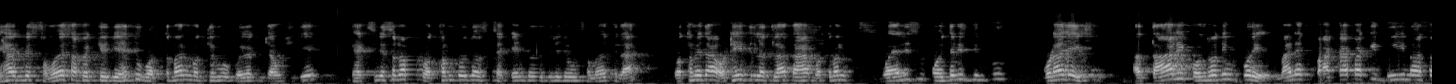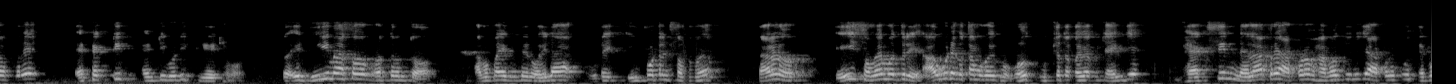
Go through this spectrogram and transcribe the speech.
ଏହା ଗୋଟେ ସମୟ ସାପେକ୍ଷ ଯେହେତୁ ବର୍ତ୍ତମାନ ମଧ୍ୟ ମୁଁ କହିବାକୁ ଚାହୁଁଛି ଯେ ভ্যাকসিনেসনর প্রথম ডোজ আর সেকেন্ড ডোজরে যে সময় লা প্রথমে যা অঠেই লা তা বর্তমান বয়ালিশ রু পঁয়তাল্লিশ দিনকু বড়া যাইছে আর তারই পনেরো দিন পরে মানে পাখাপাখি দুই মাস পরে এফেক্টিভ অ্যান্টিবডি ক্রিয়েট হব তো এই দুই মাস অত্যন্ত ଆମ ପାଇଁ ଗୋଟେ ରହିଲା ଗୋଟେ ଇମ୍ପୋର୍ଟାଣ୍ଟ ସମୟ କାରଣ ଏଇ ସମୟ ମଧ୍ୟରେ ଆଉ ଗୋଟେ କଥା ମୁଁ ବହୁତ ମୁଖ୍ୟତଃ କହିବାକୁ ଚାହିଁବି ଯେ ଭ୍ୟାକ୍ସିନ ନେଲା ପରେ ଆପଣ ଭାବନ୍ତୁନି ଯେ ଆପଣଙ୍କୁ ହେବ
